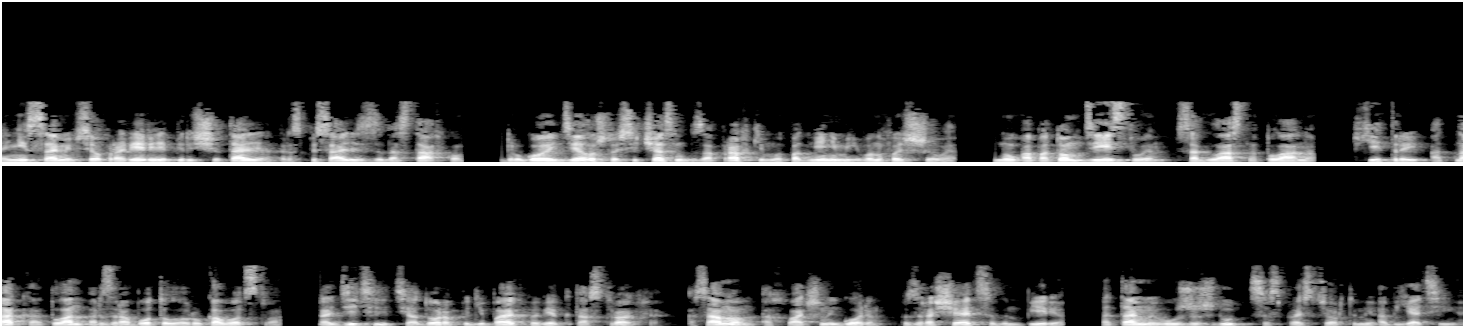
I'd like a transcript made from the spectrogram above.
Они сами все проверили, пересчитали, расписались за доставку. Другое дело, что сейчас на заправке мы подменим его на фальшивое. Ну а потом действуем согласно плану. Хитрый, однако, план разработало руководство. Родители Теодора погибают по катастрофе, а сам он, охваченный горем, возвращается в империю. А там его уже ждут со спростертыми объятиями.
